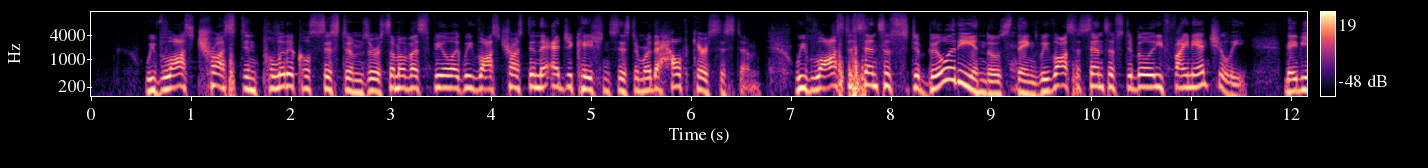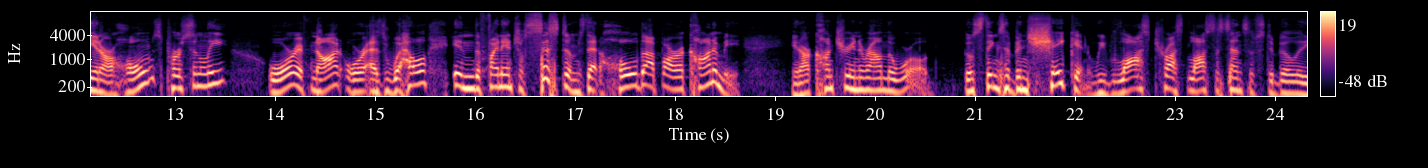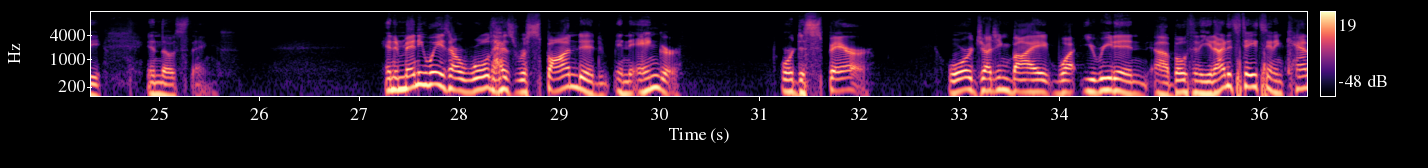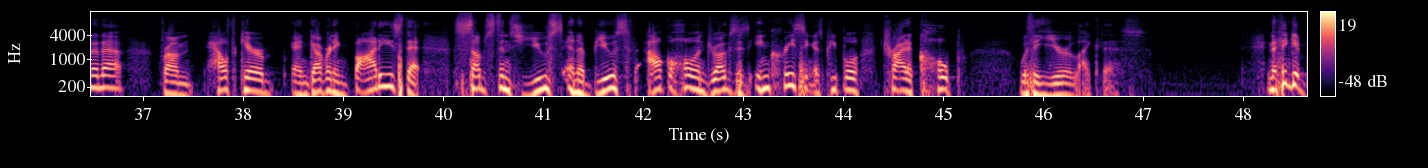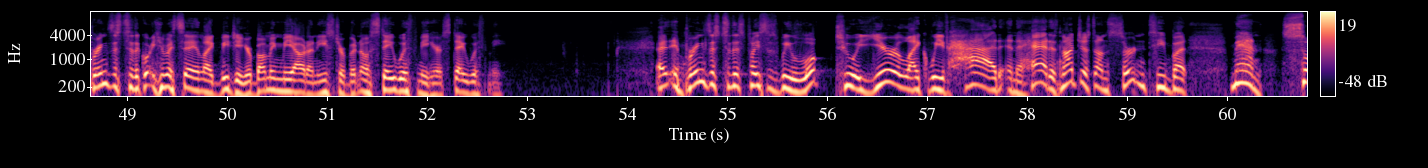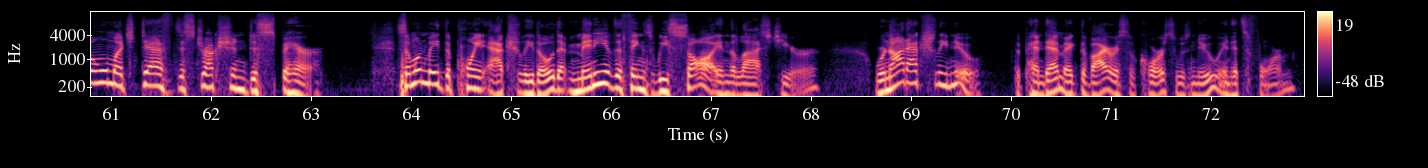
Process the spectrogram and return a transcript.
We've lost trust in political systems, or some of us feel like we've lost trust in the education system or the healthcare system. We've lost a sense of stability in those things. We've lost a sense of stability financially, maybe in our homes personally, or if not, or as well, in the financial systems that hold up our economy in our country and around the world. Those things have been shaken. We've lost trust, lost a sense of stability in those things. And in many ways, our world has responded in anger or despair, or judging by what you read in uh, both in the United States and in Canada from healthcare and governing bodies, that substance use and abuse of alcohol and drugs is increasing as people try to cope with a year like this. And I think it brings us to the, you might say, like, VJ, you're bumming me out on Easter, but no, stay with me here, stay with me. It brings us to this place as we look to a year like we've had and ahead. It's not just uncertainty, but man, so much death, destruction, despair. Someone made the point, actually, though, that many of the things we saw in the last year were not actually new. The pandemic, the virus, of course, was new in its form.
